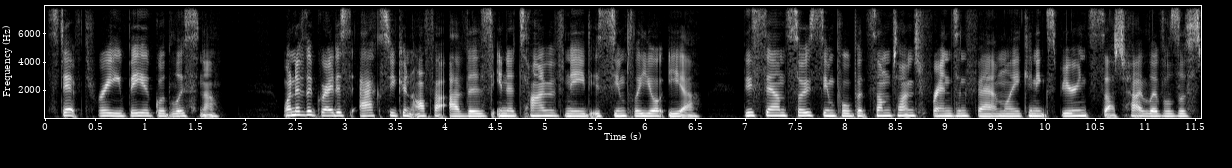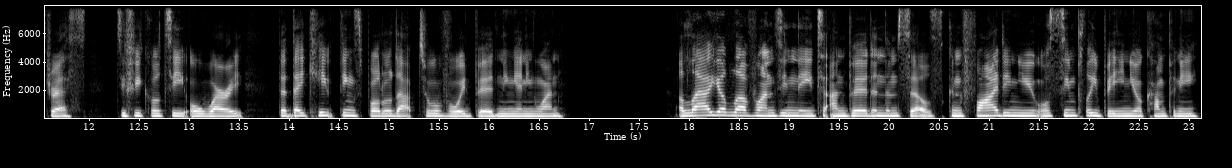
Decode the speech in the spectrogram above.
Step three, be a good listener. One of the greatest acts you can offer others in a time of need is simply your ear. This sounds so simple, but sometimes friends and family can experience such high levels of stress, difficulty, or worry that they keep things bottled up to avoid burdening anyone. Allow your loved ones in need to unburden themselves, confide in you, or simply be in your company.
